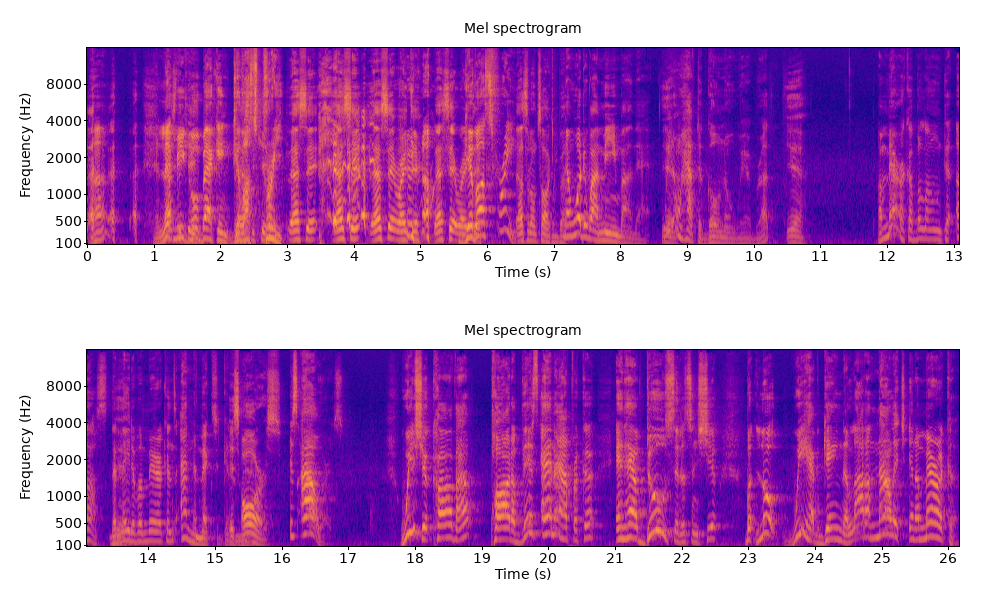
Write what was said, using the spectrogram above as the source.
Huh? and let That's me go back and give That's us free. That's it. That's it. That's it right there. That's it right there. Give there. us free. That's what I'm talking about. Now, what do I mean by that? We don't have to go nowhere, brother. yeah. America belonged to us, the Yeah. Native Americans and the Mexican. It's Americans. ours. It's ours. We should carve out part of this and Africa and have dual citizenship. But look, we have gained a lot of knowledge in America.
